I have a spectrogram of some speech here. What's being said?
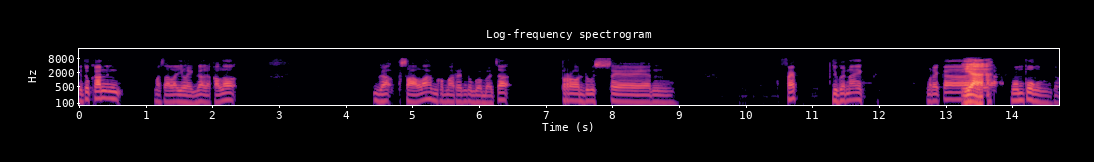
itu kan masalah ilegal ya. Kalau nggak salah kemarin tuh gue baca produsen vape juga naik. Mereka kayak mumpung gitu.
